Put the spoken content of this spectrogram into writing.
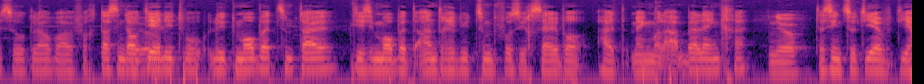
so, glaube ich einfach. Das sind auch Ja. die Leute, die Leute mobben zum Teil. Diese mobben andere Leute, um von sich selber halt manchmal abzulenken. ja, Das sind so die, die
